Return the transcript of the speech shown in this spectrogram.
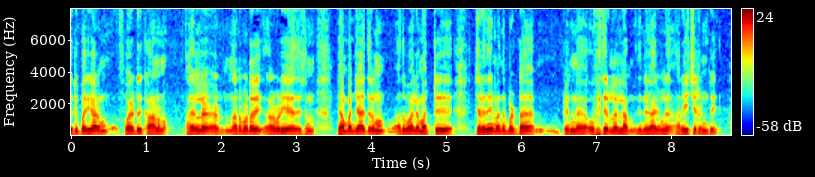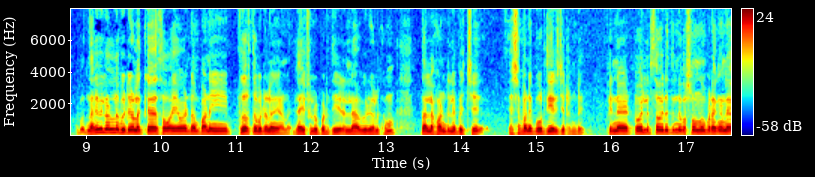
ഒരു പരിഹാരം സ്വയമായിട്ട് കാണണം. അതിനുള്ള നടപടി നടപടി ഏകദേശം ഞാൻ പഞ്ചായത്തിലും അതുപോലെ മറ്റ് ജനതയും ബന്ധപ്പെട്ട പിന്നെ ഓഫീസുകളിലെല്ലാം ഇതിന്റെ കാര്യങ്ങൾ അറിയിച്ചിട്ടുണ്ട്. നിലവിലുള്ള വീടുകളൊക്കെ സ്വാഭാവികമായിട്ടും പണി തീർത്ത വീടുകൾ തന്നെയാണ്. ലൈഫിൽ ഉൾപ്പെടുത്തി എല്ലാ വീടുകൾക്കും നല്ല ഫണ്ട് ലഭിച്ച് ഏകദേശം പണി പൂർത്തീകരിച്ചിട്ടുണ്ട്. പിന്നെ ടോയ്ലറ്റ് സൗകര്യത്തിന്റെ പ്രശ്നമൊന്നും ഇവിടെ അങ്ങനെ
